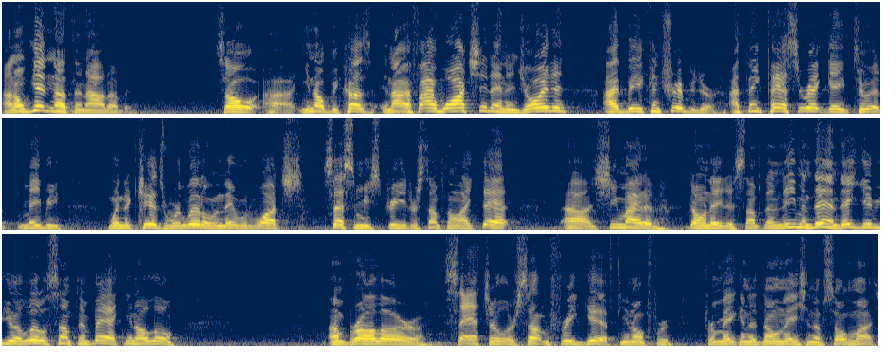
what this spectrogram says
I don't get nothing out of it. So, uh, you know, because you know, if I watched it and enjoyed it, I'd be a contributor. I think Pastor Rhett gave to it maybe when the kids were little and they would watch Sesame Street or something like that. Uh, she might have donated something. And even then, they give you a little something back, you know, a little umbrella or a satchel or something free gift, you know, for, for making a donation of so much.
